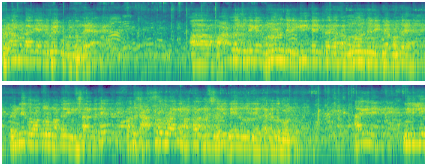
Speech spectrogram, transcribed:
ಪರಿಣಾಮಕಾರಿಯಾಗಿರ್ಬೇಕು ಅಂತಂದ್ರೆ, ಆ ಪಾಠದ ಜೊತೆಗೆ ಮನೋರಂಜನೆ, ಈ ರೀತಿಯಾಗಿರ್ತಕ್ಕಂಥ ಮನೋರಂಜನೆ ಇದ್ಯಪ್ಪ ಅಂದ್ರೆ ಖಂಡಿತವಾಗ್ಲೂ ಮಕ್ಕಳಿಗೆ ಇಷ್ಟ ಆಗುತ್ತೆ. ಅದು ಶಾಶ್ವತವಾಗಿ ಮಕ್ಕಳ ಮನಸ್ಸಿನಲ್ಲಿ ಬೇರೂರುತ್ತೆ ಅಂತಕ್ಕಂಥದ್ದು ಒಂದು. ಹಾಗೇನೆ, ನೀವಿಲ್ಲಿ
